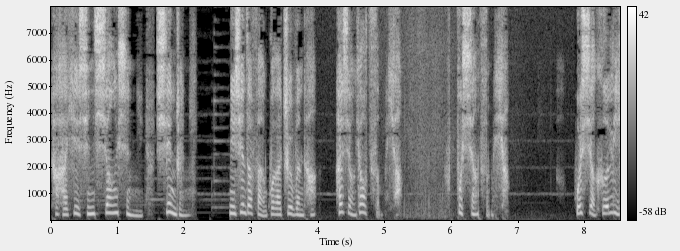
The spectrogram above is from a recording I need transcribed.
他还一心相信你，信着你。你现在反过来质问他，还想要怎么样？不想怎么样？我想和你。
